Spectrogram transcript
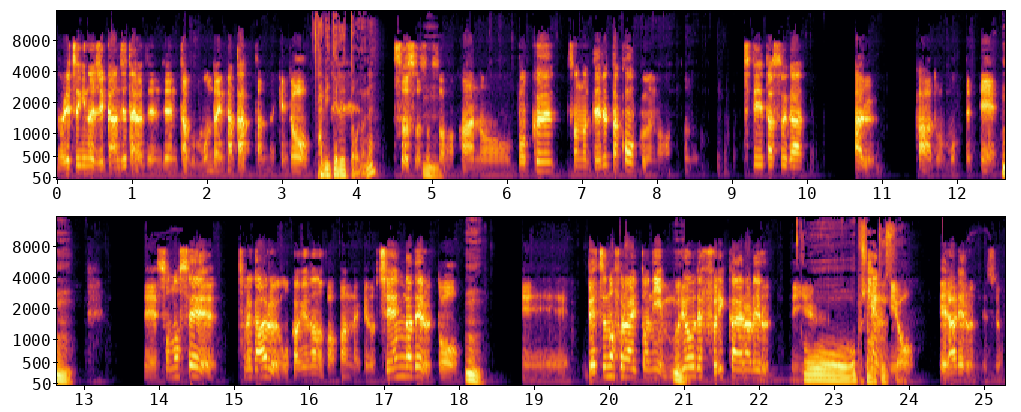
乗り継ぎの時間自体は全然多分問題なかったんだけど、足りてるってことね。そうそうそうそう、うん、あの、僕、そのデルタ航空のステータスがあるカードを持ってて、うん、で、そのせい、それがあるおかげなのかわかんないけど、遅延が出ると、うん、えー、別のフライトに無料で振り替えられるっていう権利を得られるんですよ。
